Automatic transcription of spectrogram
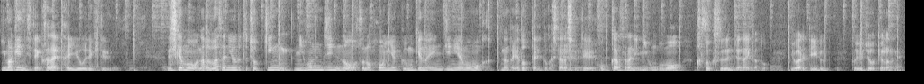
今現時点かなり対応できてる。でしかもなんか噂によると直近日本人のその翻訳向けのエンジニアももうなんか雇ったりとかしたらしくてここからさらに日本語も加速するんじゃないかと言われているという状況なのね。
